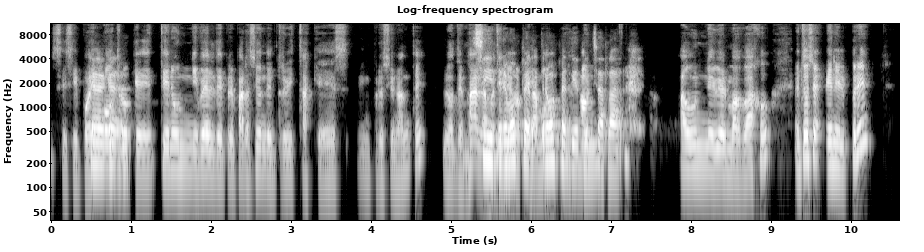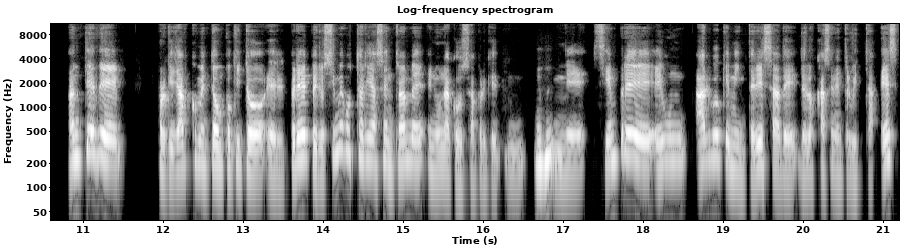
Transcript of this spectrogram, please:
Sí, sí, pues otro que tiene un nivel de preparación de entrevistas que es impresionante. Los demás. Sí, tenemos, tenemos pendiente de charlar. A un nivel más bajo. Entonces, en el pre, antes de. Porque ya has comentado un poquito el pre, pero sí me gustaría centrarme en una cosa, porque me, siempre es un, algo que me interesa de, de los que hacen entrevistas. Es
